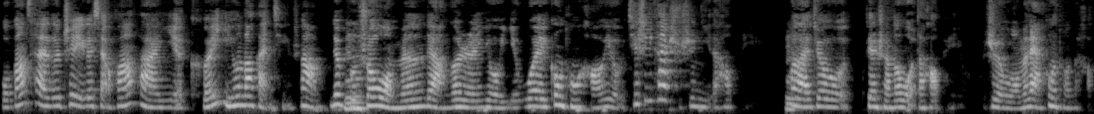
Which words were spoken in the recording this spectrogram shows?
我刚才的这一个小方法也可以用到感情上。就比如说，我们两个人有一位共同好友，其实一开始是你的好朋友，后来就变成了我的好朋友，是我们俩共同的好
